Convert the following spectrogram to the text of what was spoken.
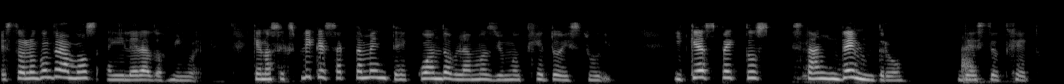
Esto lo encontramos a Hilera 2009, que nos explica exactamente cuándo hablamos de un objeto de estudio y qué aspectos están dentro de este objeto.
